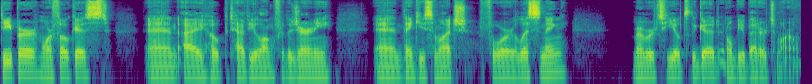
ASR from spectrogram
deeper, more focused, And I hope to have you along for the journey. And thank you so much for listening. Remember to yield to the good, and it'll be better tomorrow.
